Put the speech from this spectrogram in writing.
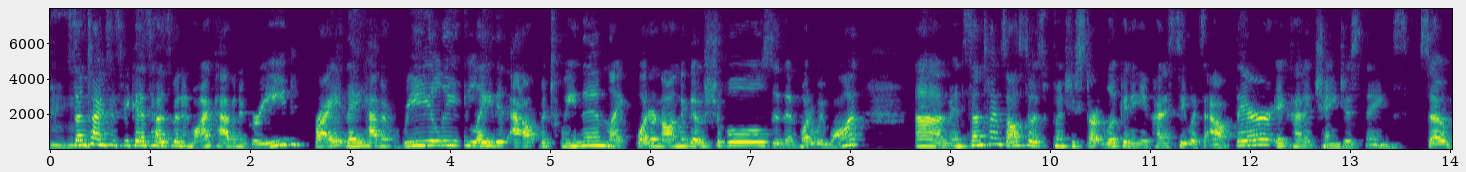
Mm-hmm. Sometimes it's because husband and wife haven't agreed, right? They haven't really laid it out between them, like what are non negotiables and then what do we want? Um, and sometimes also it's once you start looking and you kind of see what's out there, it kind of changes things. So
